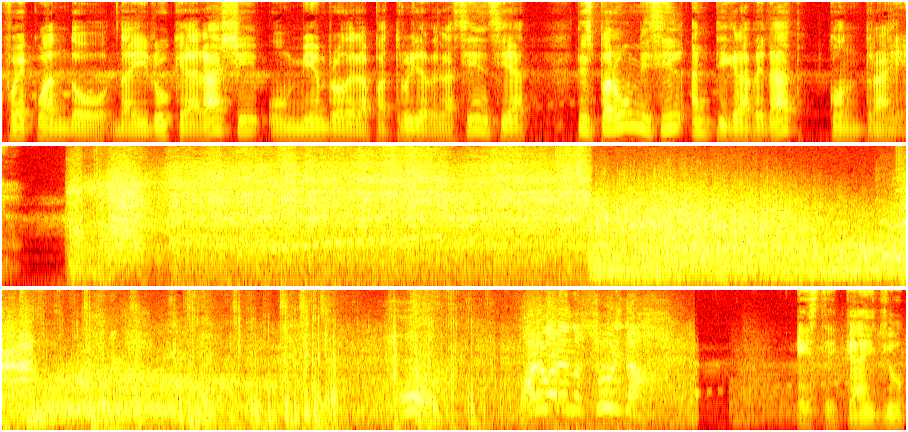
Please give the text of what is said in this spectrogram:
fue cuando Dairuke Arashi, un miembro de la patrulla de la ciencia, disparó un misil antigravedad contra él. Este kaiju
